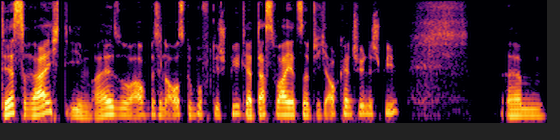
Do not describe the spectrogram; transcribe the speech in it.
Das reicht ihm. Also auch ein bisschen ausgebufft gespielt. Ja, das war jetzt natürlich auch kein schönes Spiel. Ähm,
